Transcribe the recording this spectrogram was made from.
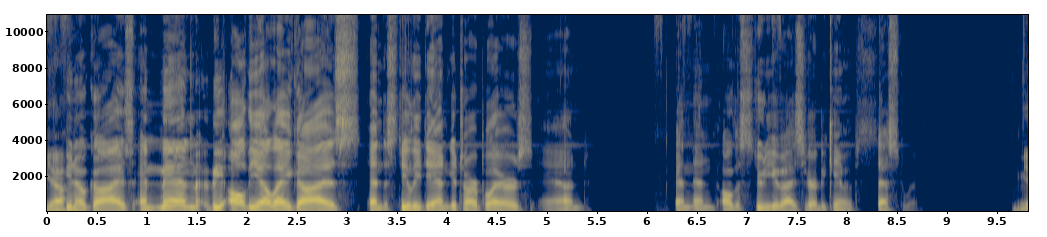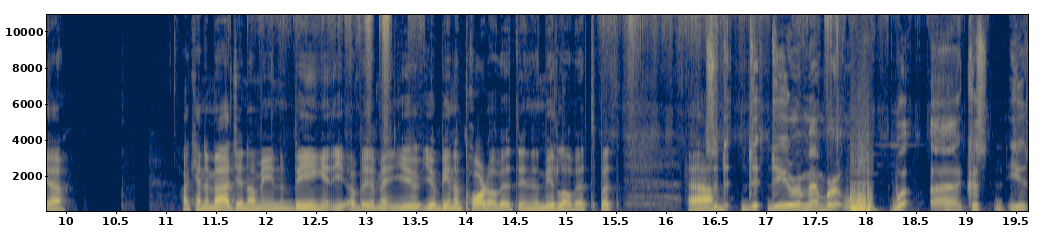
yeah, you know, guys, and then the all the LA guys and the Steely Dan guitar players and and then all the studio guys here I became obsessed with. Yeah, I can imagine. I mean, being I mean, you you've been a part of it in the middle of it, but uh, So, d- d- do you remember what? Because you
